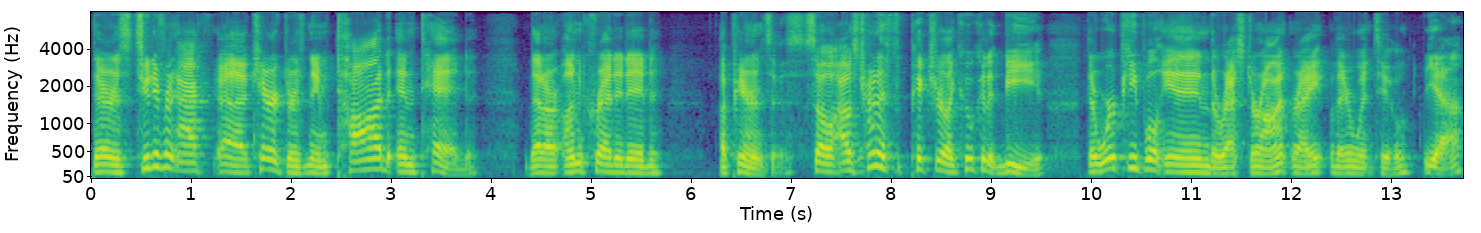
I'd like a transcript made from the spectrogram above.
There's two different act, uh, characters named Todd and Ted that are uncredited appearances. So I was trying to f- picture like who could it be. There were people in the restaurant, right? They went to, Yeah.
